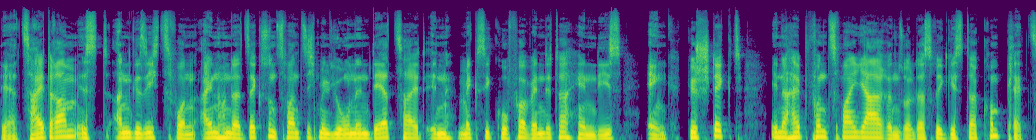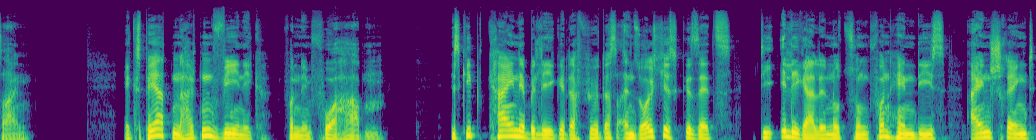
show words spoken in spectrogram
Der Zeitrahmen ist angesichts von 126 Millionen derzeit in Mexiko verwendeter Handys eng gesteckt. Innerhalb von zwei Jahren soll das Register komplett sein. Experten halten wenig von dem Vorhaben. Es gibt keine Belege dafür, dass ein solches Gesetz die illegale Nutzung von Handys einschränkt,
